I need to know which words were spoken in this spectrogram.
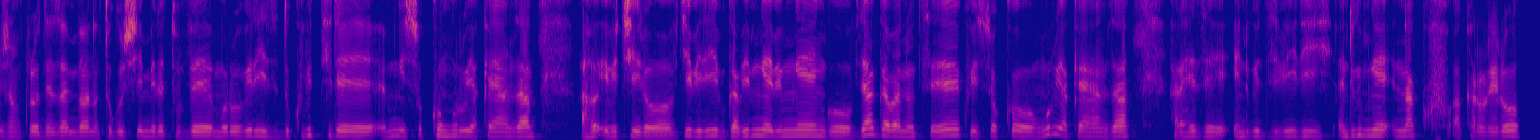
Jean Claude Nzabimana tugushimire tuve mu rubirizi dukubitire mu isoko nkuru ya Kayanza aho ibiciro by'ibiribwa bimwe bimwe ngo byagabanutse ku isoko nkuru ya Kayanza haraheze indwi zibiri indwi imwe nako akarorero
